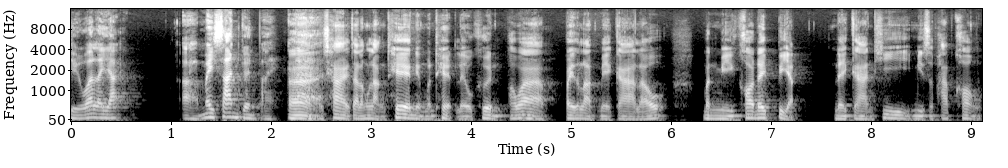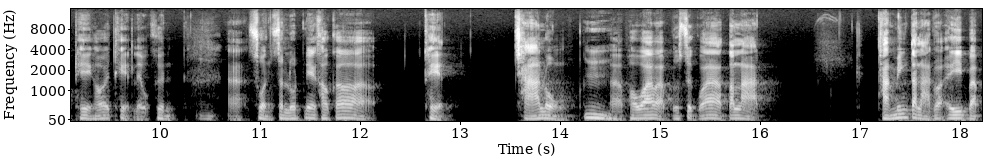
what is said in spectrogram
ถือว่าระยะอ่าไม่สั้นเกินไปอ่าใช่แต่หลังๆเทศเนี่ยเหมือนเทรดเร็วขึ้น เพราะว่าไปตลาดอเมริกาแล้วมันมีข้อได้เปรียบในการที่มีสภาพคล่องเทเขาเทรดเร็วขึ้นอ่าส่วนสลุดเนี่ยเขาก็เทรดช้าลงอืมอ่าเพราะว่าแบบรู้สึกว่าตลาดทามมิ่งตลาดว่าเอ้ยแบบ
